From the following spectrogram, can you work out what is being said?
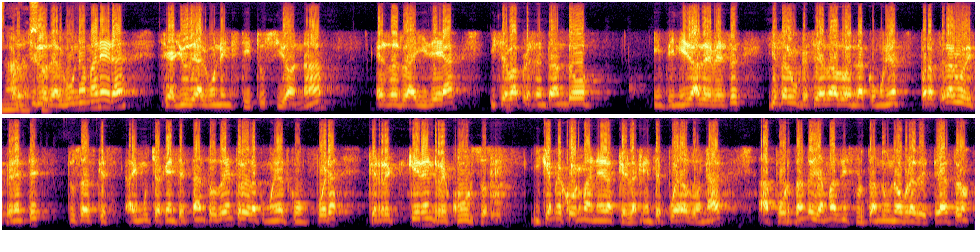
por decirlo de alguna manera, se ayude a alguna institución, ¿no? Esa es la idea y se va presentando infinidad de veces y es algo que se ha dado en la comunidad para hacer algo diferente. Tú sabes que hay mucha gente, tanto dentro de la comunidad como fuera, que requieren recursos. Y qué mejor manera que la gente pueda donar, aportando y además disfrutando una obra de teatro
